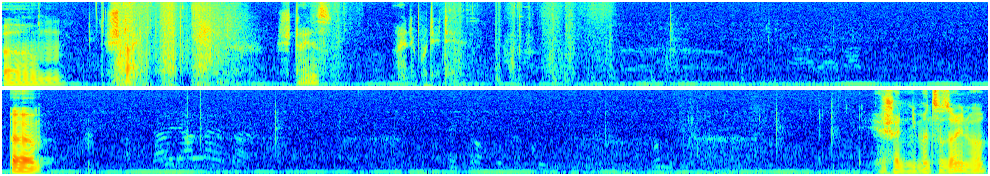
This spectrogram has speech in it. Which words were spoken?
Ähm, Stein. Stein ist eine gute Idee. Ähm. Hier scheint niemand zu sein, wa?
